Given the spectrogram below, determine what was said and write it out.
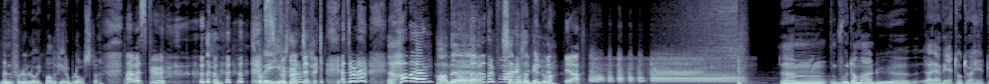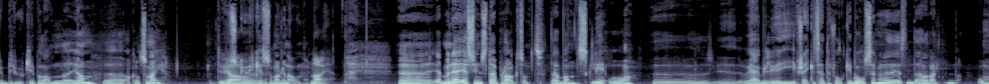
men for du lå ikke på alle fire og blåste. Nei, men spu... Skal vi gi oss der, eller? Jeg tror det. Ha det! Ha det. Takk for meg. Send oss et bilde, da. Ja. Um, hvordan er du ja, Jeg vet jo at du er helt ubrukelig på navn, Jan. uh, akkurat som meg. Du Ja. husker jo ikke så mange navn. Nei. Uh, men jeg, jeg syns det er plagsomt. Det er vanskelig å og Jeg vil jo i og for seg ikke sette folk i båser, men det, det hadde vært om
